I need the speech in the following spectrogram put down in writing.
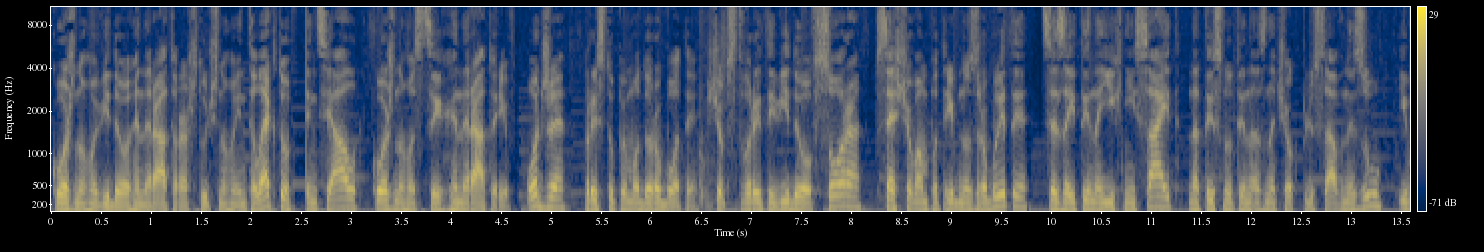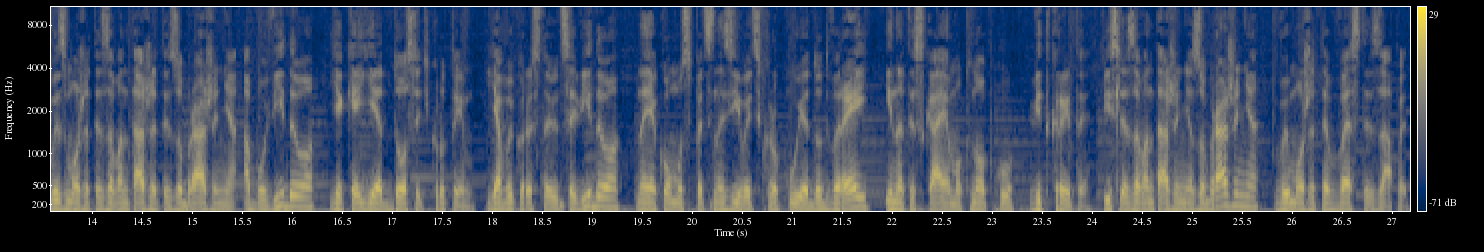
кожного відеогенератора штучного інтелекту, потенціал кожного з цих генераторів. Отже, приступимо до роботи. Щоб створити відео в Sora, все, що вам потрібно зробити, це зайти на їхній сайт, натиснути на значок плюса внизу, і ви зможете завантажити зображення або відео, яке є досить крутим. Я використаю це відео, на якому спецназівець крокує до дверей і натискаємо кнопку Відкрити. Після завантаження зображення ви можете ввести запит.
